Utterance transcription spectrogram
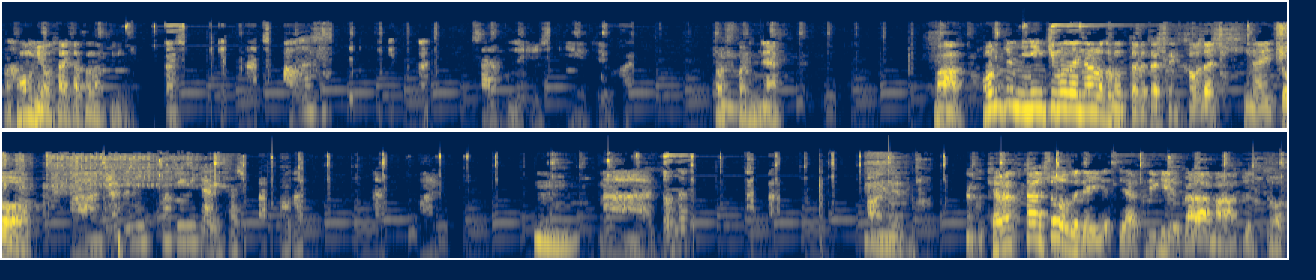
本名さえ出さなくていい。確かにね。まあ、本当に人気者になろうと思ったら確かに顔出ししないと、まあ、逆にヒカキンみたいに最初から顔出すなるのもある。うん。まあ、どんな時まあね、なんかキャラクター勝負でやできるから、まあちょっと、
